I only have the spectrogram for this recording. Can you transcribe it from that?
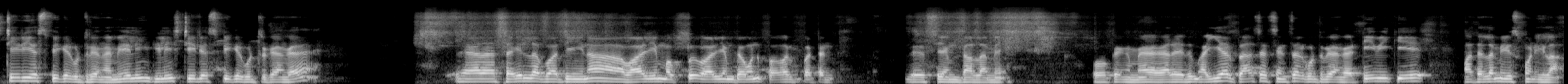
ஸ்டீரியோ ஸ்பீக்கர் கொடுத்துருக்காங்க. மேலேயும் கீழே ஸ்டீரியோ ஸ்பீக்கர் கொடுத்துருக்காங்க. வேறு சைடில் பார்த்தீங்கன்னா volume up volume down power button இது சேம் தான் எல்லாமே. ஓகேங்க மே வேறு எதுவும் ஐஆர் பிளாஸ்டர் சென்சார் கொடுத்துருக்காங்க. டிவிக்கு மற்ற எல்லாமே யூஸ் பண்ணிக்கலாம்.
